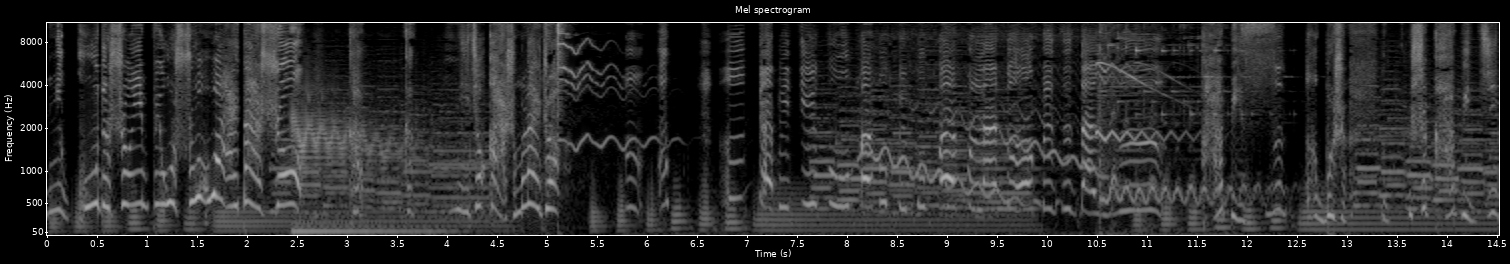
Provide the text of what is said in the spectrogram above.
你哭的声音比我说话还大声。卡卡，你叫卡什么来着？嗯嗯嗯，卡比基库巴布比布巴布拉多贝斯塔斯。卡比斯呃不是，是卡比基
